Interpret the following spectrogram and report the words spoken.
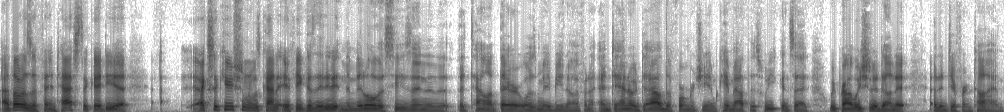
I thought it was a fantastic idea. Execution was kind of iffy because they did it in the middle of the season and the, the talent there wasn't maybe enough. And, and Dan O'Dowd, the former GM, came out this week and said we probably should have done it at a different time.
